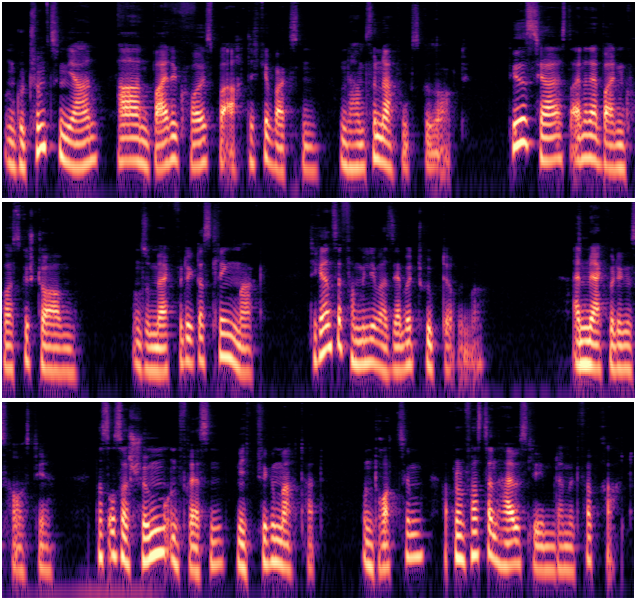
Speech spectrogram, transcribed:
und gut 15 Jahren waren beide Kois beachtlich gewachsen und haben für Nachwuchs gesorgt. Dieses Jahr ist einer der beiden Kois gestorben. Und so merkwürdig das klingen mag. Die ganze Familie war sehr betrübt darüber. Ein merkwürdiges Haustier, das außer Schwimmen und Fressen nicht viel gemacht hat. Und trotzdem hat man fast ein halbes Leben damit verbracht.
